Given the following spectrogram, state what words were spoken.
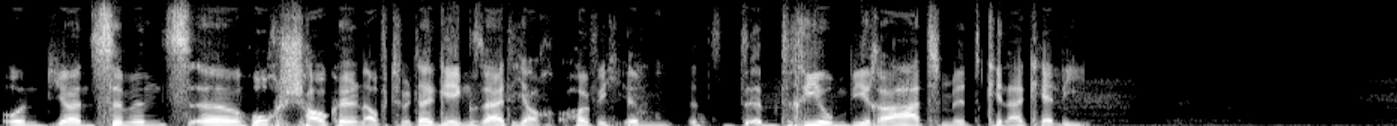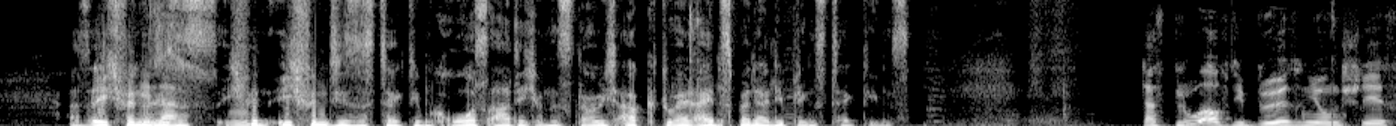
und Jörn Simmons äh, hochschaukeln auf Twitter gegenseitig, auch häufig im, im Triumvirat mit Killer Kelly. Also ich finde dieses, ich hm? finde, ich finde dieses Tag Team großartig und ist, glaube ich, aktuell eins meiner Lieblingstag Teams. Dass du auf die bösen Jungs stehst.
